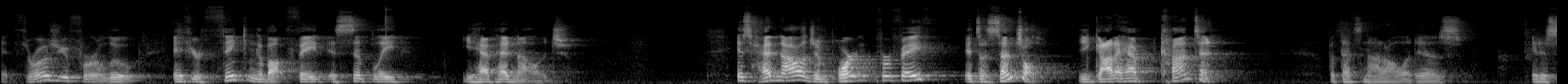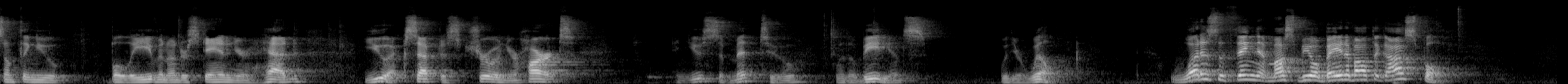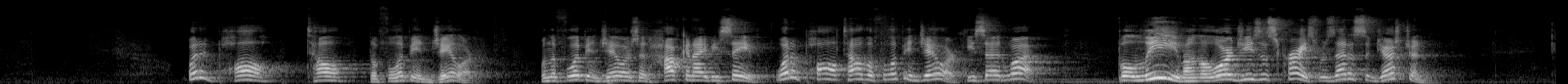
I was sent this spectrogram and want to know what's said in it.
It throws you for a loop if you're thinking about faith is simply you have head knowledge. Is head knowledge important for faith? It's essential. You got to have content. But that's not all it is. It is something you believe and understand in your head, you accept as true in your heart, and you submit to with obedience with your will. What is the thing that must be obeyed about the gospel? What did Paul tell the Philippian jailer? When the Philippian jailer said, How can I be saved? What did Paul tell the Philippian jailer? He said, What? Believe on the Lord Jesus Christ. Was that a suggestion?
